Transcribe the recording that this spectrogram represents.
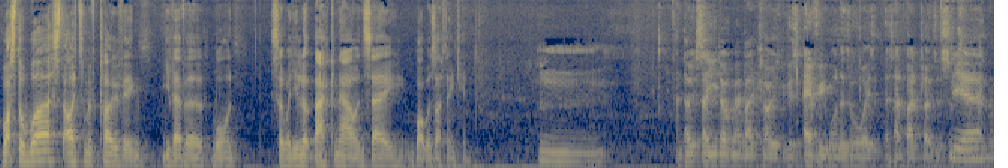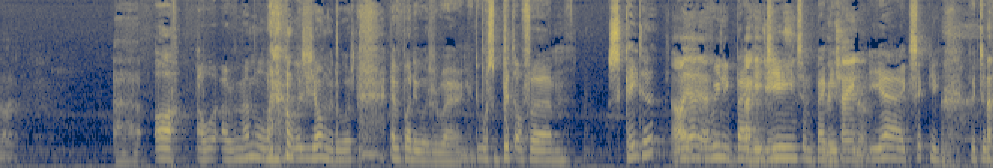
what's the worst item of clothing you've ever worn. So when you look back now and say, "What was I thinking?" Mm, And don't say you don't wear bad clothes because everyone has always has had bad clothes at some Yeah. stage in their life. uh, oh, I, w- I remember when I was young, it was everybody was wearing it. It was a bit of um, skater. Oh, like yeah, yeah. Really baggy, Baggy jeans. jeans and With baggy. a chain on. Yeah, exactly. with the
